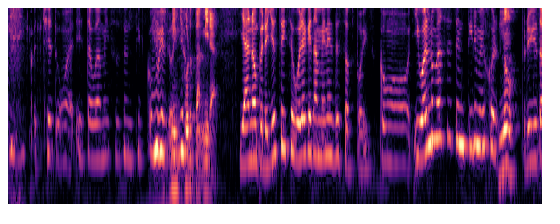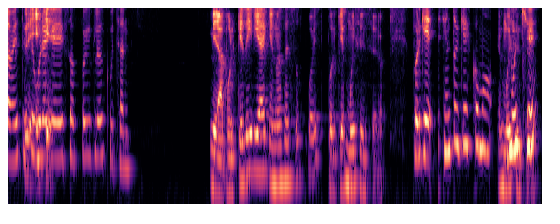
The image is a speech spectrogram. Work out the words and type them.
Conche tu madre, esta weá me hizo sentir como el No hoyo. importa, mira, Ya no, pero yo estoy segura que también es de softboys. Como. Igual no me hace sentir mejor. no, Pero yo también estoy es segura que- que... Soft Boys lo escuchan. Mira, ¿por qué diría que no es de Soft Boys? Porque es muy sincero. Porque siento que es como. Es muy ¿Muy sincero. qué?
